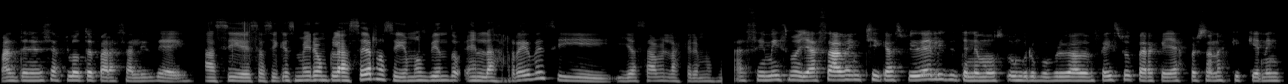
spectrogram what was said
mantenerse a flote para salir de ahí. Así es, así que es mira un placer, nos seguimos viendo en las redes y, y ya saben, las queremos. mucho. Asimismo, ya saben, chicas Fidelity, tenemos un grupo privado en Facebook para aquellas personas que quieren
